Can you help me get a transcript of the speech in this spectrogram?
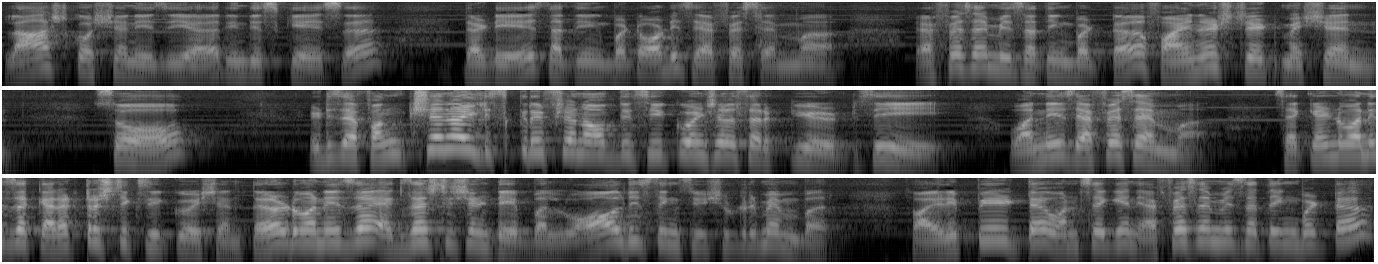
last question is here in this case. that is nothing but what is FSM? FSM is nothing but a finite state machine. So it is a functional description of the sequential circuit. See, one is FSM, second one is the characteristics equation, third one is the excitation table. All these things you should remember. So I repeat uh, once again, FSM is nothing but a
